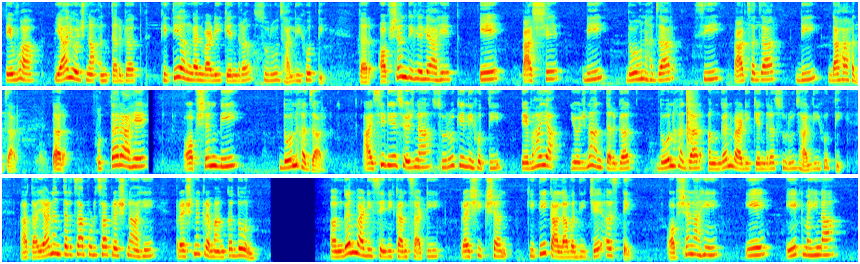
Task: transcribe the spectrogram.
तेव्हा या योजना अंतर्गत किती अंगणवाडी केंद्र सुरू झाली होती? तर ऑप्शन दिलेले आहेत ए पाचशे बी दोन हजार सी पाच हजार डी दहा हजार. तर उत्तर आहे ऑप्शन बी दोन हजार. आय सी डी एस योजना सुरू केली होती तेव्हा या योजनाअंतर्गत दोन हजार अंगणवाडी केंद्र सुरू झाली होती. आता यानंतरचा पुढचा प्रश्न आहे प्रश्न क्रमांक दोन. अंगणवाडी सेविकांसाठी प्रशिक्षण किती कालावधीचे असते? ऑप्शन आहे ए एक महिना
